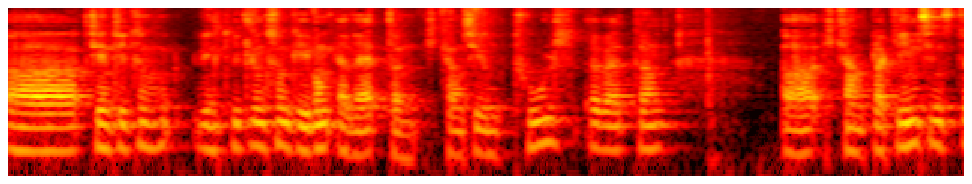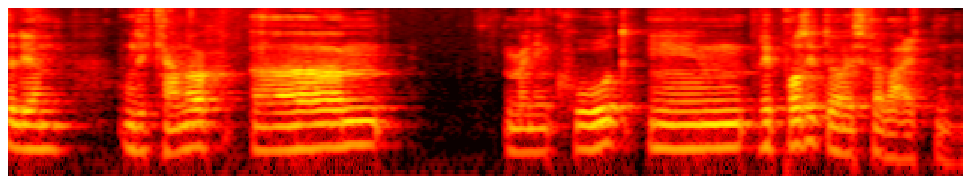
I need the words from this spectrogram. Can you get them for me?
äh, die, Entwicklung, die, Entwicklungsumgebung erweitern. Ich kann sie um Tools erweitern. Äh, ich kann Plugins installieren und ich kann auch ähm, meinen Code in Repositories verwalten.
